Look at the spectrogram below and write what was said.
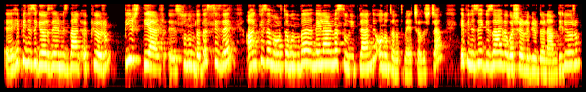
E, hepinizi gözlerinizden öpüyorum. Bir diğer e, sunumda da size Anküzem ortamında neler nasıl yüklendi onu tanıtmaya çalışacağım. Hepinize güzel ve başarılı bir dönem diliyorum.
